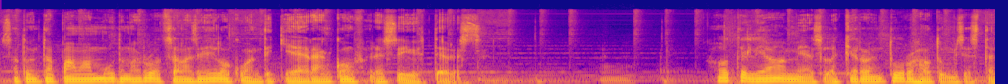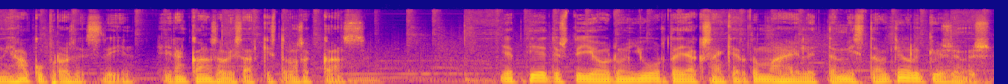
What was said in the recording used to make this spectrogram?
satuin tapaamaan muutaman ruotsalaisen elokuvan erään konferenssin yhteydessä. Hotelli aamiaisella kerroin turhautumisestani hakuprosessiin heidän kansallisarkistonsa kanssa. Ja tietysti joudun juurta jaksain kertomaan heille, että mistä oikein oli kysymys.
